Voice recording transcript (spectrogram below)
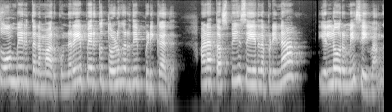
சோம்பேறித்தனமாக இருக்கும். நிறைய பேருக்கு தொழுகிறதே பிடிக்காது. ஆனால் தஸ்பீக செய்கிறது அப்படின்னா எல்லோருமே செய்வாங்க.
